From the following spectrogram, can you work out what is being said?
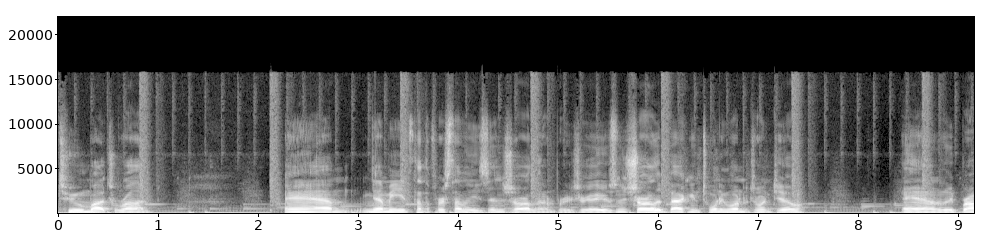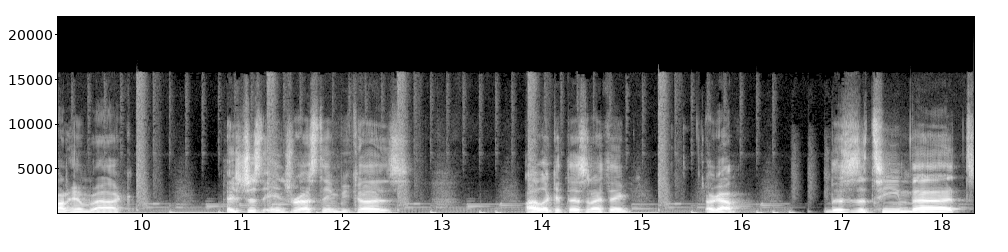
too much run. And I mean, it's not the first time he's in Charlotte. I'm pretty sure. Yeah, he was in Charlotte back in 21 to 22, and they brought him back. It's just interesting because I look at this and I think, okay, this is a team that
